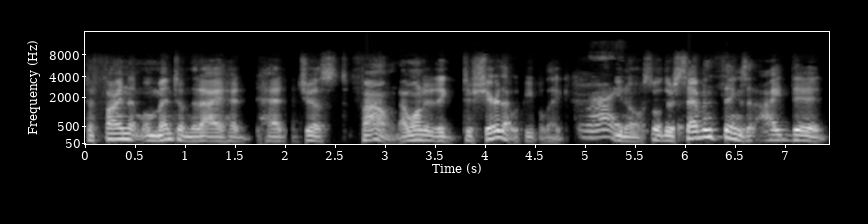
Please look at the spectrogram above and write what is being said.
to find that momentum that I had had just found. I wanted to, to share that with people, like right. you know. So there's seven things that I did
